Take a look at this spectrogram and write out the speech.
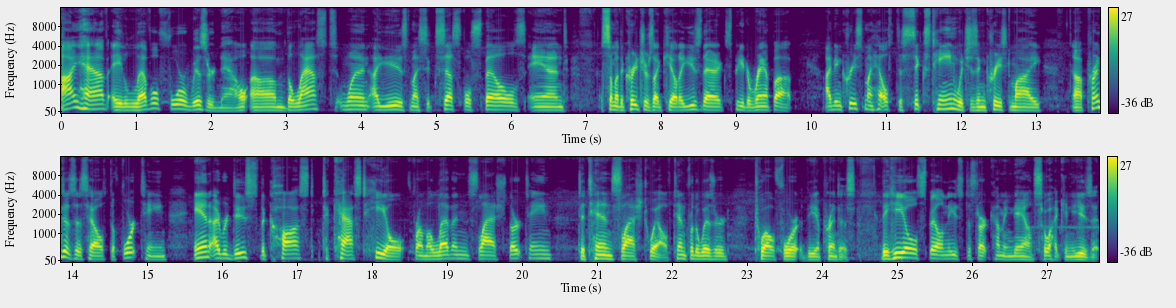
I have a level 4 wizard now. Um, the last one I used my successful spells and some of the creatures I killed, I used that XP to ramp up. I've increased my health to 16, which has increased my uh, Prentice's health to 14, and I reduced the cost to cast heal from 11 slash 13 to 10 slash 12. 10 for the wizard, 12 for the apprentice. The heal spell needs to start coming down so I can use it.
